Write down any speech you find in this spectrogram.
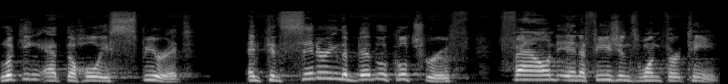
looking at the Holy Spirit and considering the biblical truth found in Ephesians 1.13.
